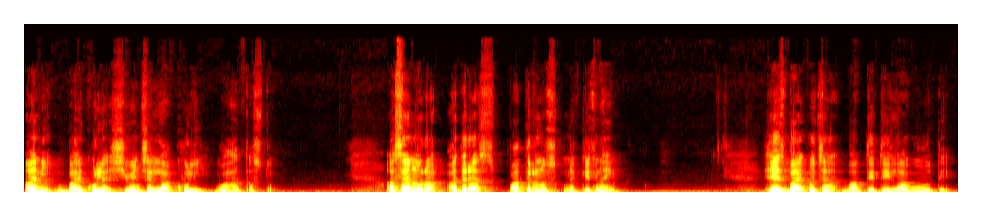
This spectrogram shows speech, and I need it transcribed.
आणि बायकोला शिव्यांचे लाखोली वाहत असतो. असा नवरा आदरास पात्र नस नक्कीच नाही. हेच बायकोच्या बाबतीतही लागू होते.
